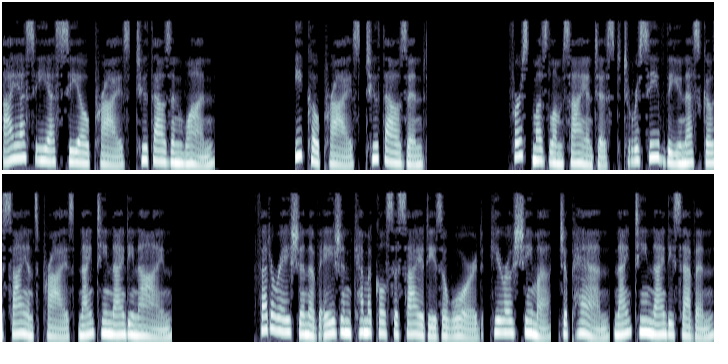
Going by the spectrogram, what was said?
ISESCO Prize 2001 Eco Prize 2000 First Muslim scientist to receive the UNESCO Science Prize 1999 Federation of Asian Chemical Societies Award, Hiroshima, Japan 1997.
